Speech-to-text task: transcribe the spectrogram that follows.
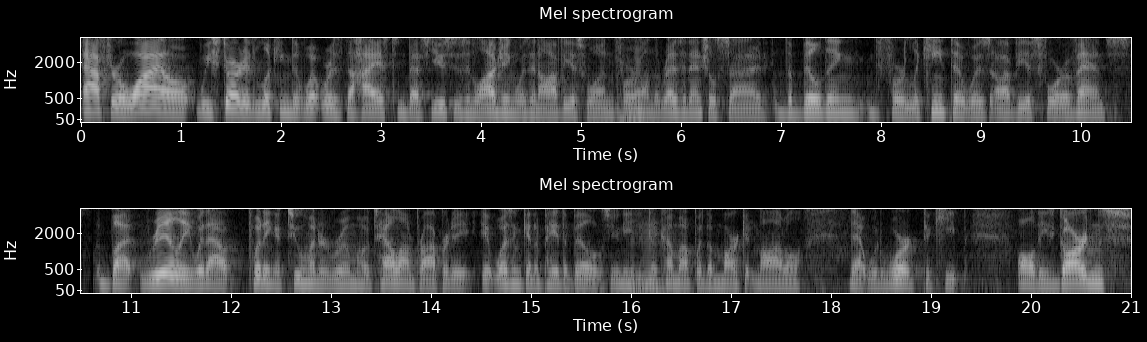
after a while, we started looking to what was the highest and best uses, and lodging was an obvious one for mm-hmm. on the residential side. The building for La Quinta was obvious for events, but really without putting a 200 room hotel on property, it wasn't going to pay the bills. You needed to mm-hmm. come up with a market model that would work to keep all these gardens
